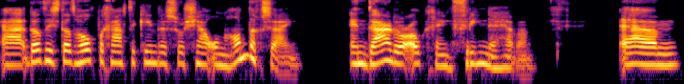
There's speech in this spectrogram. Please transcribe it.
Uh, dat is dat hoogbegaafde kinderen sociaal onhandig zijn en daardoor ook geen vrienden hebben. Um,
